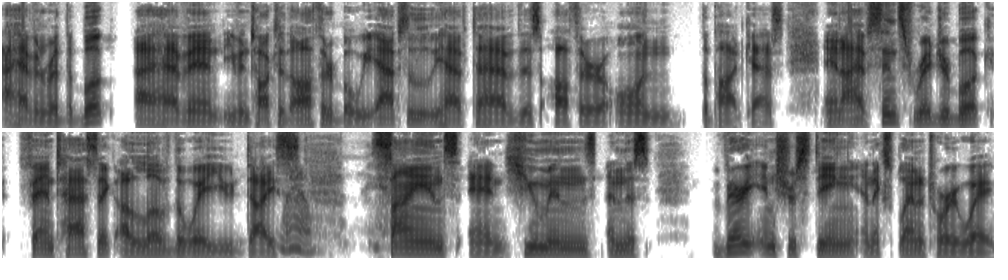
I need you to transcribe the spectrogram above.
I haven't read the book. I haven't even talked to the author, but we absolutely have to have this author on the podcast. And I have since read your book. Fantastic. I love the way you dice wow. science and humans and this very interesting and explanatory way.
